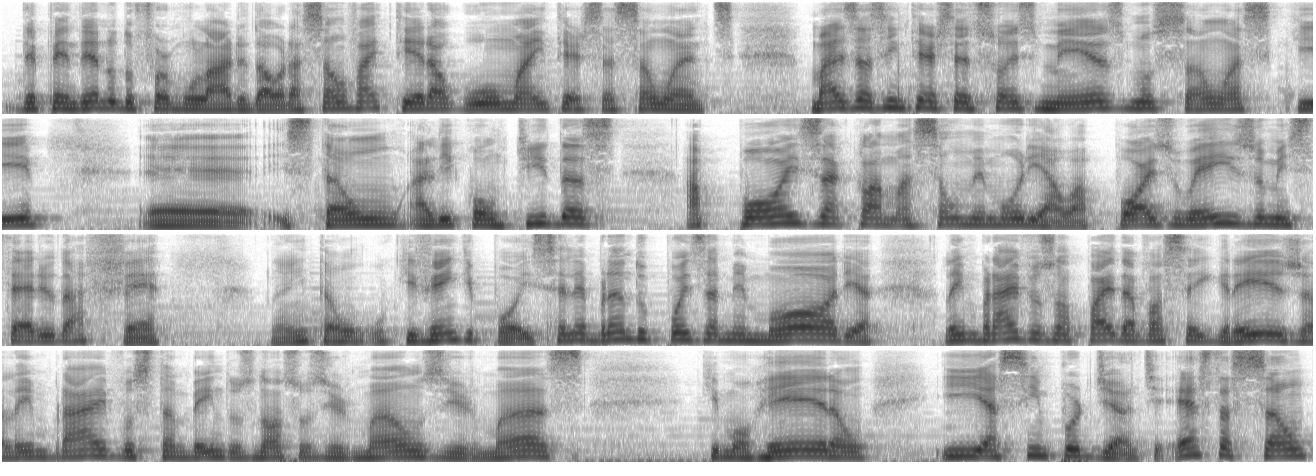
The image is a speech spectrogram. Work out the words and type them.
dependendo do formulário da oração, vai ter alguma intercessão antes. Mas as intercessões mesmo são as que é, estão ali contidas após a aclamação memorial, após o eis o mistério da fé. Né? Então, o que vem depois? Celebrando, pois, a memória, lembrai-vos, ó Pai, da vossa igreja, lembrai-vos também dos nossos irmãos e irmãs que morreram e assim por diante. Estas são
